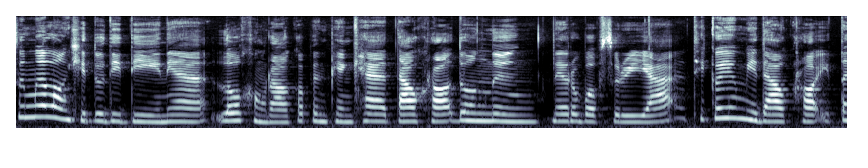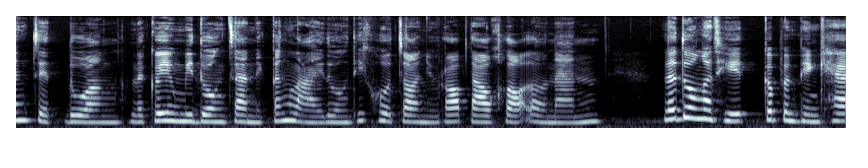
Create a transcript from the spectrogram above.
ซึ่งเมื่อลองคิดดูดีๆ เนี่ยโลกของเราก็เป็นเพียงแค่ดาวเคราะห์ดวงหนึ่งในระบบสุริยะที่ก็ยังมีดาวเคราะห์อีกตั้ง 7 ดวง และก็ยังมีดวงจันทร์อีกตั้งหลายดวงที่โคจรอยู่รอบดาวเคราะห์เหล่านั้น และดวงอาทิตย์ก็เป็นเพียงแค่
